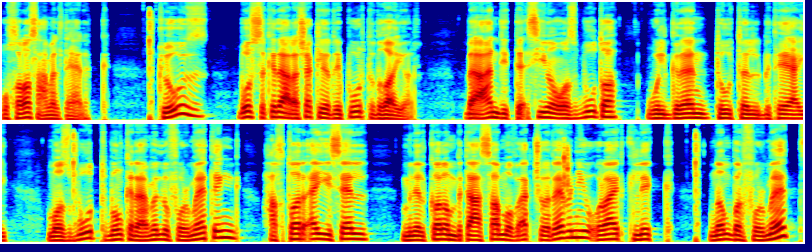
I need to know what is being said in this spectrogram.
وخلاص عملتها لك. close بص كده على شكل ال report اتغير. بقى عندي التقسيمة مظبوطة وال grand total بتاعي مظبوط. ممكن أعمل له formatting هختار أي cell من ال column بتاع sum of actual revenue و right click number format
